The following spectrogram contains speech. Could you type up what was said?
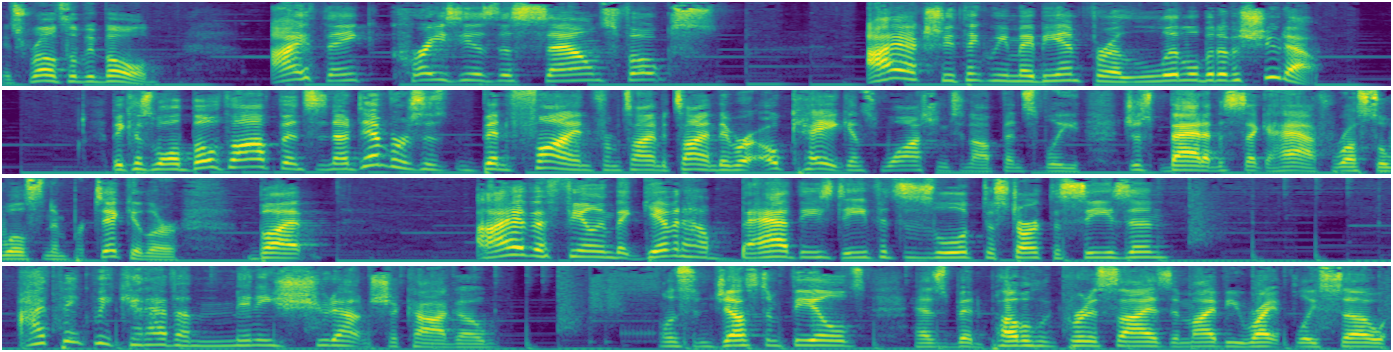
it's relatively bold. I think, crazy as this sounds, folks, I actually think we may be in for a little bit of a shootout. Because while both offenses, now Denver's has been fine from time to time. They were okay against Washington offensively, just bad at the second half, Russell Wilson in particular. But I have a feeling that given how bad these defenses look to start the season, I think we could have a mini shootout in Chicago. Listen, Justin Fields has been publicly criticized and might be rightfully so.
